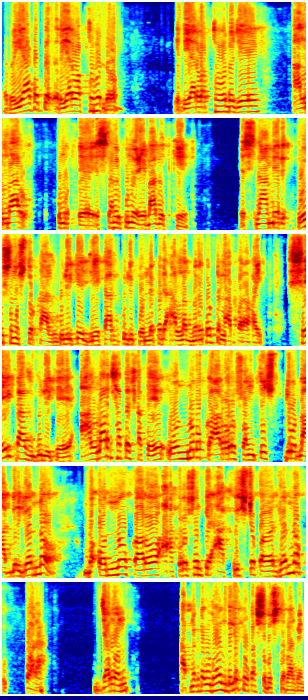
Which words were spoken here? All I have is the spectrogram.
রিয়াটাতে রিয়ার অর্থ হলো রিয়ার অর্থ হলো যে আল্লাহর কোন ইসলামের কোন এবাদতকে ইসলামের ওই সমস্ত কাজগুলিকে যে কাজগুলি করলে পরে আল্লাহর নৈকট্য লাভ করা হয়, সেই কাজগুলিকে আল্লাহর সাথে, সাথে অন্য কারও সন্তুষ্ট লাভের জন্য বা অন্য কারও আকর্ষণকে আকৃষ্ট করার জন্য করা। যেমন আপনাকে একটা উদাহরণ দিলে প্রকাশ্য বুঝতে পারবেন।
